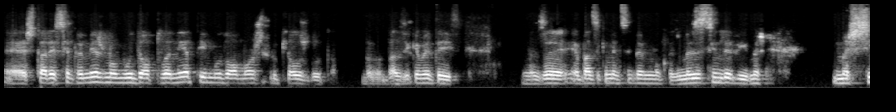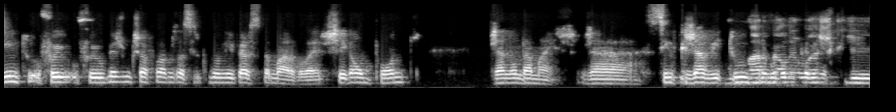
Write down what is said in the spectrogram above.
a história é sempre a mesma, muda o planeta e muda o monstro que eles lutam. Basicamente é isso. Mas é, é basicamente sempre a mesma coisa. Mas assim, Davi, mas, mas sinto, foi, foi o mesmo que já falámos acerca do universo da Marvel. É, chega a um ponto, já não dá mais. Já sinto que já vi tudo, Marvel, eu acho que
